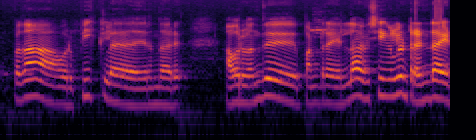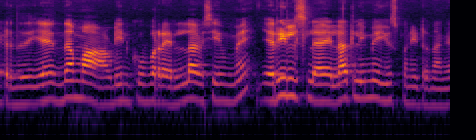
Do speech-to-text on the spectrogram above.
இப்போ தான் ஒரு பீக்கில் இருந்தார். அவர் வந்து பண்ணுற எல்லா விஷயங்களும் ட்ரெண்ட் ஆகிட்டு இருந்தது. ஏன் இந்தாம்மா? அப்படின்னு கூப்பிட்ற எல்லா விஷயமுமே ரீல்ஸில் எல்லாத்துலேயுமே யூஸ் பண்ணிட்டு இருந்தாங்க.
